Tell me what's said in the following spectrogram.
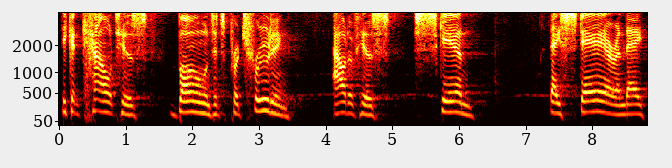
He can count his bones, it's protruding out of his skin. They stare and they,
